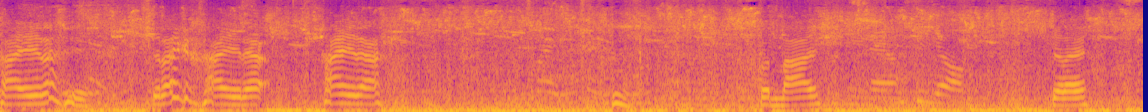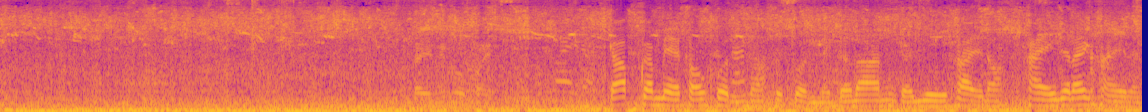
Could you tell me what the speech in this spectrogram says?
ดูว่าเห็นะจะได้กับไทยแล้วไทยนะคนร้ายแล้วที่ยอมจะไรไปไม่ก็ไปกลับกับแม่สองคนเนาะทุกคนในกระดานกับยูไทยเนาะไทยจะได้ไทยเลย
